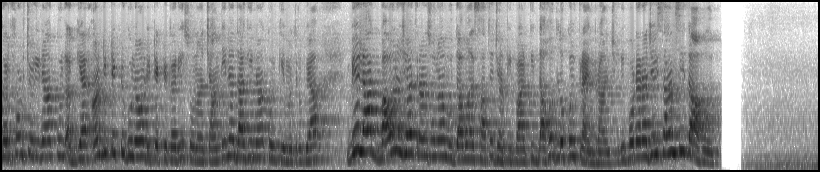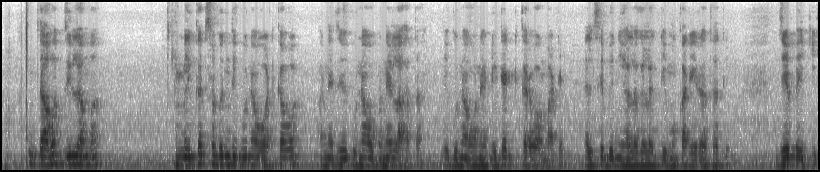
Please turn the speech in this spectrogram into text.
ઘરફોડ ચોરીના કુલ અગિયાર અનડિટેક્ટ ગુનાઓ ડિટેક્ટ કરી સોના ચાંદીના દાગીના કુલ કિંમત રૂપિયા બે લાખ બાવન હજાર ત્રણસોના મુદ્દામાલ સાથે ઝડપી પાડતી Dahod local crime branch. Reporter Ajay Sansi, Dahod. Dahod જિલ્લામાં મિલકત સંબંધી ગુનાઓ અટકાવવા અને જે ગુનાઓ બનેલા હતા, એ ગુનાઓને ડિટેક્ટ કરવા માટે એલસીબીની અલગ અલગ ટીમો કાર્યરત હતી. જે પૈકી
